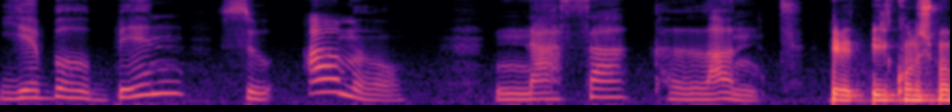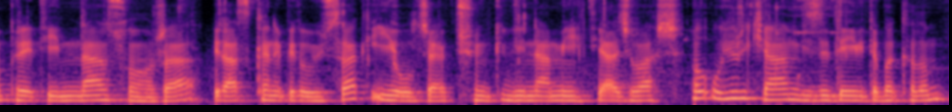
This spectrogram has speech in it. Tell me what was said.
Yibble bin su amu. Nasa klant. Evet bir konuşma pratiğinden sonra biraz kanepede uyusak iyi olacak. Çünkü dinlenmeye ihtiyacı var. O uyurken biz de David'e bakalım.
